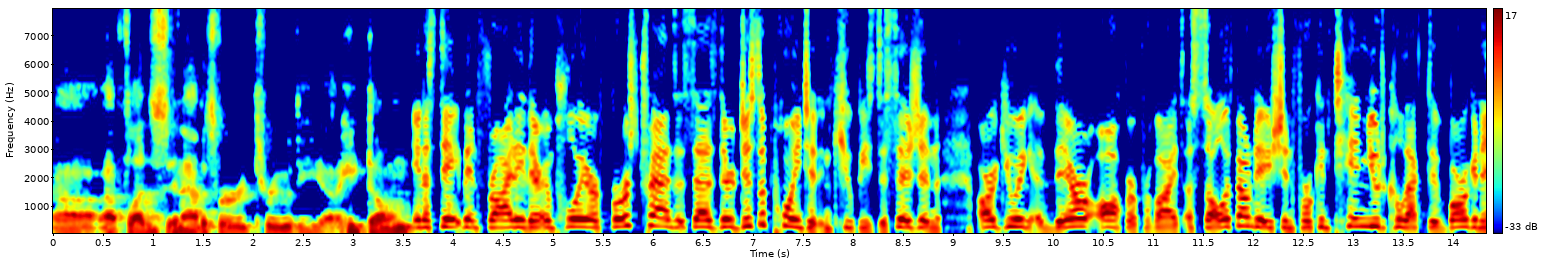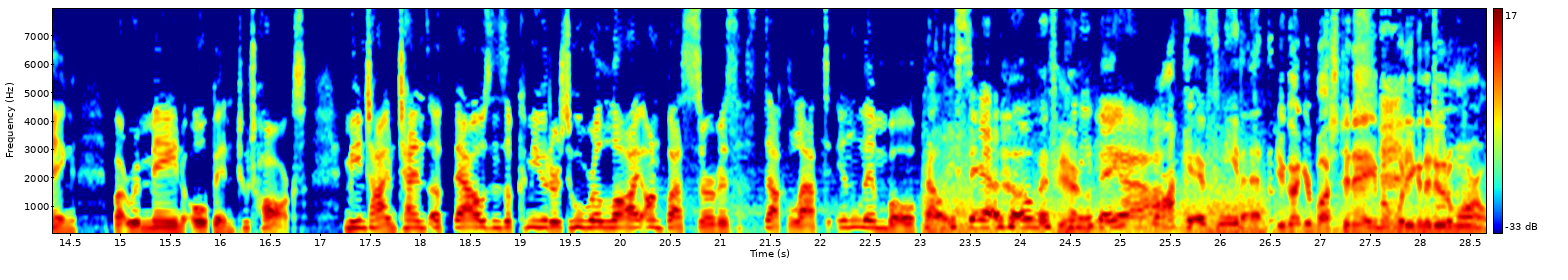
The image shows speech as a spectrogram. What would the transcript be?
uh, uh, floods in Abbotsford, through the uh, heat dome. In a statement Friday, their employer First Transit says they're disappointed in CUPE's decision, arguing their offer provides a solid foundation for continued collective bargaining, but remain open to talks. Meantime, tens of thousands of commuters who rely on bus service stuck left in limbo. Probably stay at home if Yeah. anything. Walk if needed. You got your bus today, but what are you going to do tomorrow?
